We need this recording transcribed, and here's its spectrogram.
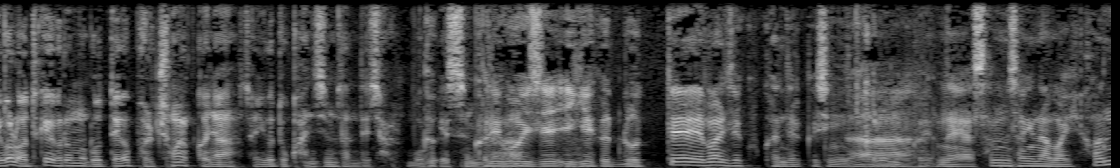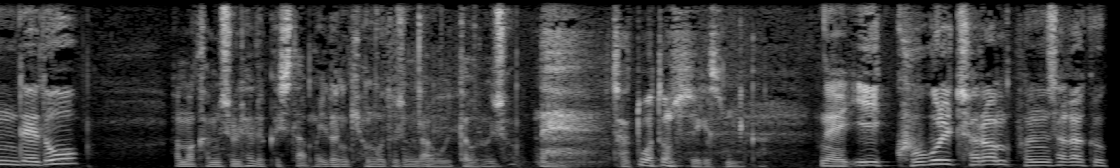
이걸 어떻게 그러면 롯데가 벌충할 거냐? 자, 이것도 관심사인데 잘 모르겠습니다. 그 리고 이제 이게 그 롯데만 이제 국한될 것인가. 그러니까요. 네, 삼성이나 뭐 현대도 아마 감수를 해야 될 것이다. 뭐 이런 경고도 좀 나오고 있다고 그러죠. 네. 자, 또 어떤 소식이 있습니까? 네, 이 구글처럼 본사가 그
